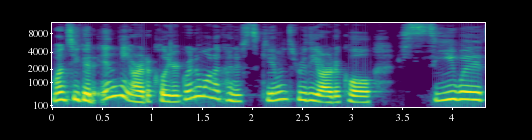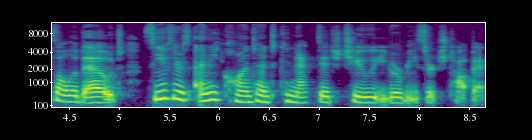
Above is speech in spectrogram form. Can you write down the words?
Once you get in the article, you're going to want to kind of skim through the article, see what it's all about, see if there's any content connected to your research topic.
